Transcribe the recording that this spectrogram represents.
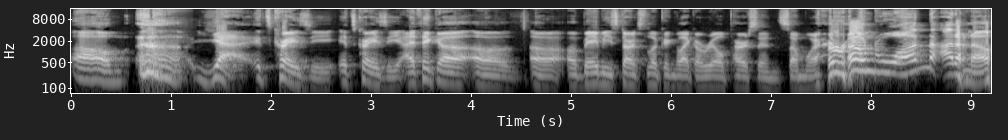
um, yeah, it's crazy. It's crazy. I think a, a a a baby starts looking like a real person somewhere around one. I don't know.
